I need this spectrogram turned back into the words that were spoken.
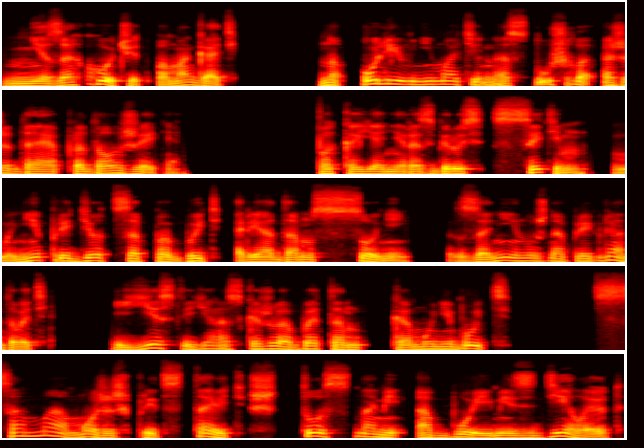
не захочет помогать но Оля внимательно слушала, ожидая продолжения. «Пока я не разберусь с этим, мне придется побыть рядом с Соней. За ней нужно приглядывать. Если я расскажу об этом кому-нибудь, сама можешь представить, что с нами обоими сделают».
